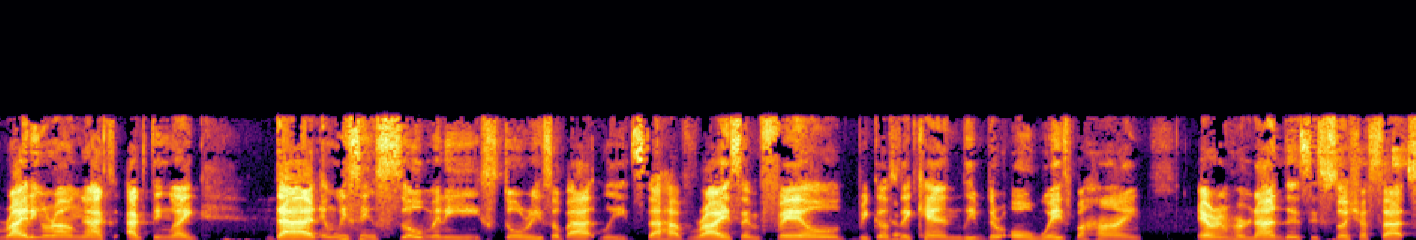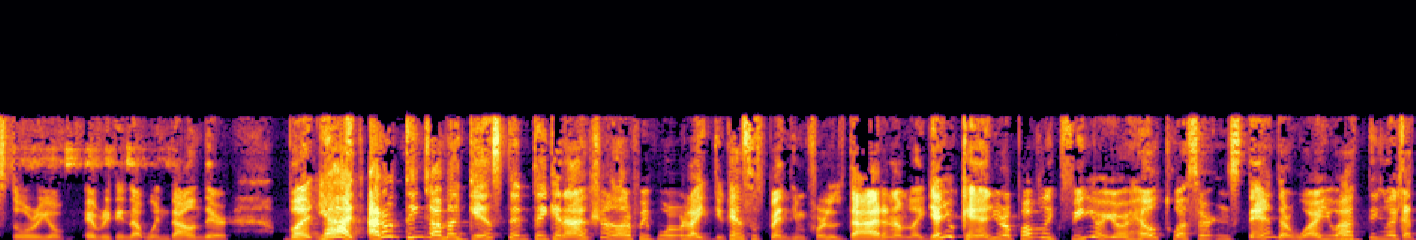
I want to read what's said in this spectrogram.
riding around act, acting like that and we've seen so many stories of athletes that have rise and failed because Yeah. they can't leave their old ways behind aaron hernandez is such a sad story of everything that went down there But yeah, I don't think I'm against them taking action. A lot of people were like, "You can suspend him for that," and I'm like, "Yeah, you can. You're a public figure. You're held to a certain standard. Why are you yeah. acting like a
